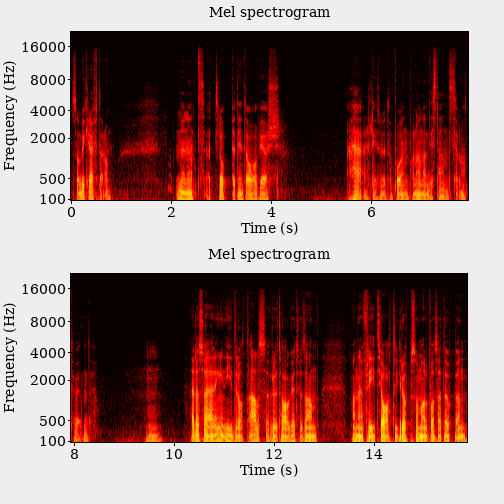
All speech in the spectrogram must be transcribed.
som bekräftar dem. Men att, att loppet inte avgörs här, liksom, utan på en, på en annan distans eller något, jag vet inte. Mm. Eller så är det ingen idrott alls överhuvudtaget utan man är en fri teatergrupp som håller på att sätta upp en,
